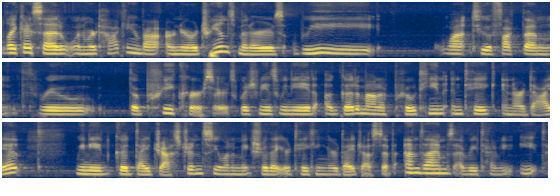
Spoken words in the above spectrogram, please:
like I said, when we're talking about our neurotransmitters, we want to affect them through the precursors, which means we need a good amount of protein intake in our diet we need good digestion, so you want to make sure that you're taking your digestive enzymes every time you eat to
